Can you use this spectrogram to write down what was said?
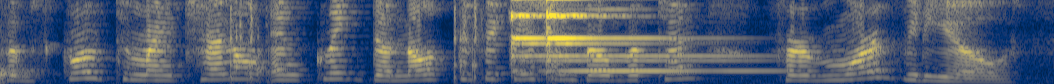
subscribe to my channel and click the notification bell button for more videos.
